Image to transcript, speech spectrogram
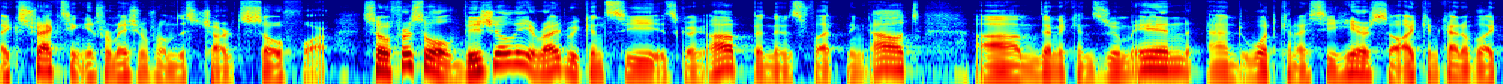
extracting information from this chart so far. So first of all, visually, right, we can see it's going up and then it's flattening out. Um, then I can zoom in and what can I see here? So I can kind of like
